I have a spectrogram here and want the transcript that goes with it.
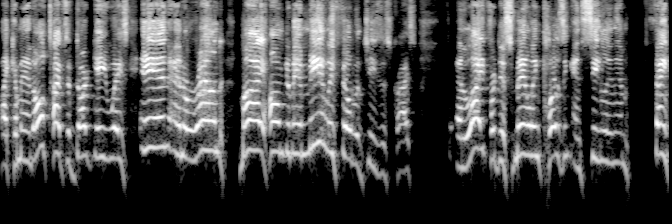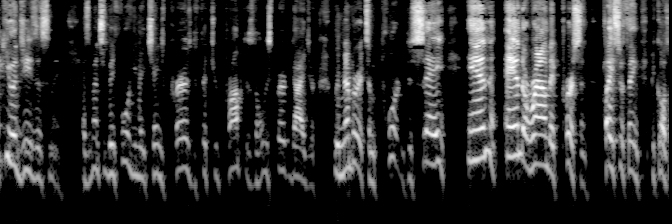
I command all types of dark gateways in and around my home to be immediately filled with Jesus Christ and light for dismantling, closing, and sealing them. Thank you in Jesus' name. As mentioned before, you may change prayers to fit your prompt as the Holy Spirit guides you. Remember, it's important to say in and around a person, place, or thing because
